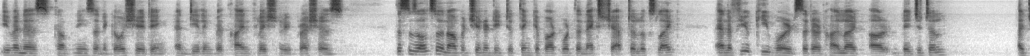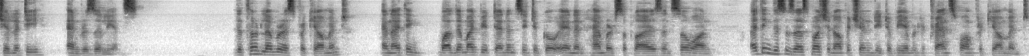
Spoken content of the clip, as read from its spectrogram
even as companies are negotiating and dealing with high inflationary pressures. This is also an opportunity to think about what the next chapter looks like and a few keywords that I'd highlight are digital, agility, and resilience. The third lever is procurement. And I think while there might be a tendency to go in and hammer suppliers and so on, I think this is as much an opportunity to be able to transform procurement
